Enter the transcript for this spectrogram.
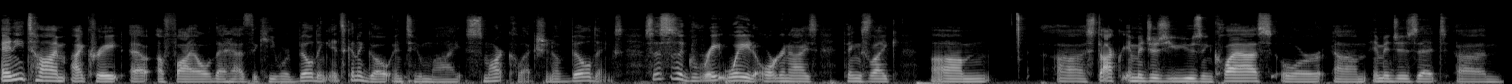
anytime I create a, a, file that has the keyword building, it's going to go into my smart collection of buildings. So this is a great way to organize things like um, uh, stock images you use in class or um, images that um,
